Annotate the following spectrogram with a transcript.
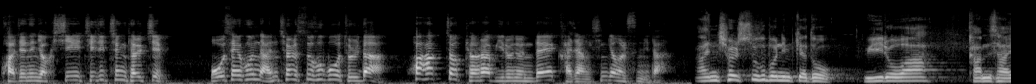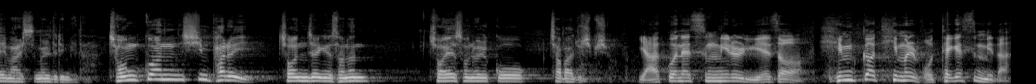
과제는 역시 지지층 결집, 오세훈, 안철수 후보 둘 다 화학적 결합 이루는데 가장 신경을 씁니다. 안철수 후보님께도 위로와 감사의 말씀을 드립니다. 정권 심판의 전쟁에서는 저의 손을 꼭 잡아주십시오. 야권의 승리를 위해서 힘껏 힘을 보태겠습니다.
